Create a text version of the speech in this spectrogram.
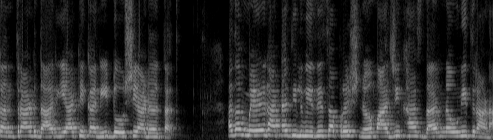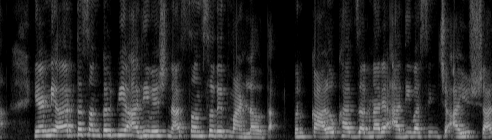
कंत्राटदार या ठिकाणी दोषी आढळतात. आता मेळघाटातील विजेचा प्रश्न माजी खासदार नवनीत राणा यांनी अर्थसंकल्पीय अधिवेशनात संसदेत मांडला होता. पण काळोखात जगणाऱ्या आदिवासींच्या आयुष्यात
